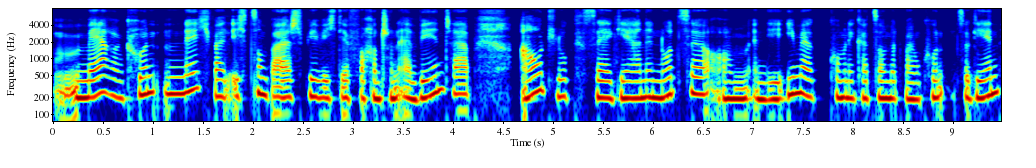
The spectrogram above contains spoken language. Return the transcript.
mehreren Gründen nicht, weil ich zum Beispiel, wie ich dir vorhin schon erwähnt habe, Outlook sehr gerne nutze, um in die E-Mail-Kommunikation mit meinem Kunden zu gehen.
